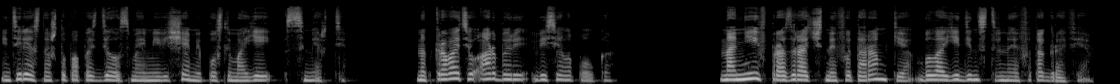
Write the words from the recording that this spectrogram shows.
Интересно, что папа сделал с моими вещами после моей смерти. Над кроватью Арбери висела полка. На ней в прозрачной фоторамке была единственная фотография.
